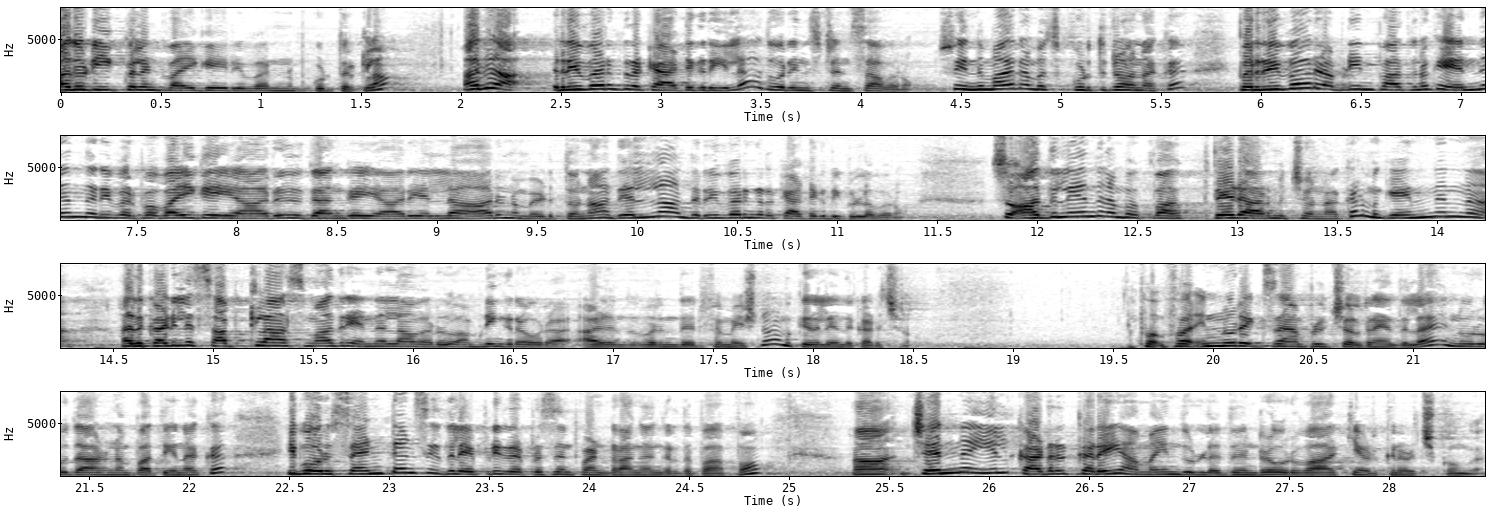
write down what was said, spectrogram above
அதோட ஈக்குவலண்ட் வைகை ரிவர்னு கொடுத்துருக்கலாம். அது ரிவர்ன்ற கேட்டகரியில் அது ஒரு இன்ஸ்டன்ஸாக வரும். ஸோ இந்த மாதிரி நம்ம கொடுத்துட்டோம்னாக்க இப்போ ரிவர் அப்படின்னு பார்த்தோம்னாக்க எந்தெந்த ரிவர் இப்போ வைகை ஆறு கங்கை ஆறு எல்லா ஆறு நம்ம எடுத்தோம்னா அது எல்லாம் அந்த ரிவர்ங்கிற கேட்டகரிக்குள்ளே வரும். ஸோ அதுலேருந்து நம்ம பா- தேட ஆரம்பிச்சோம்னாக்க நமக்கு என்னென்ன அதுக்கு அடியில் சப் கிளாஸ் மாதிரி என்னெல்லாம் வரும் அப்படிங்கிற ஒரு இந்த இன்ஃபர்மேஷனும் நமக்கு இதுலேருந்து கிடச்சிடும் இப்போ இன்னொரு எக்ஸாம்பிள் சொல்கிறேன் இதில். இன்னொரு உதாரணம் பார்த்தீங்கன்னாக்கா இப்போ ஒரு சென்டென்ஸ் இதில் எப்படி ரெப்ரசென்ட் பண்ணுறாங்கங்கிறத பார்ப்போம். சென்னையில் கடற்கரை அமைந்துள்ளதுன்ற ஒரு வாக்கியம் இருக்குன்னு வச்சுக்கோங்க.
